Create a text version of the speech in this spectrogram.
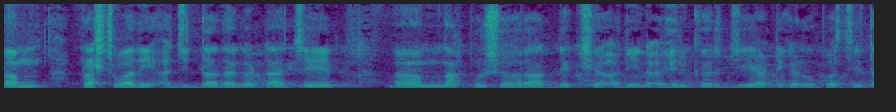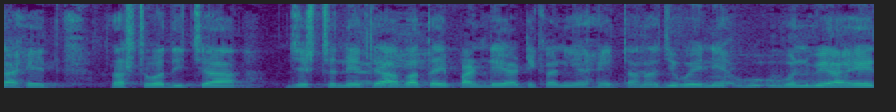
राष्ट्रवादी अजितदादा गटाचे नागपूर शहराध्यक्ष अनिल अहिरकरजी या ठिकाणी उपस्थित आहेत. राष्ट्रवादीच्या ज्येष्ठ नेत्या आबाताई पांडे या ठिकाणी आहेत. तानाजी वैने वनवे आहेत.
